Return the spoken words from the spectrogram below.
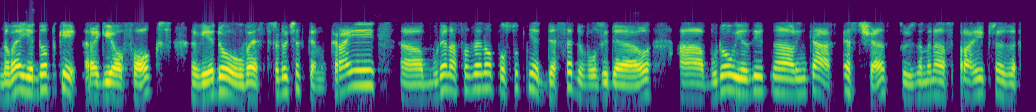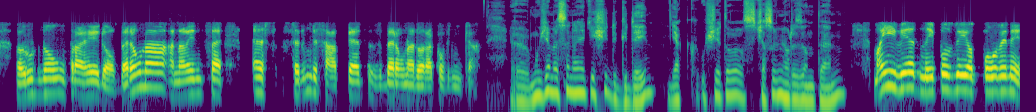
Nové jednotky RegioFox vědou ve středočeském kraji. Bude nasazeno postupně 10 vozidel a budou jezdit na linkách S6, což znamená z Prahy přes Rudnou u Prahy do Berouna a na lince S75 z Berouna do Rakovníka. Můžeme se na ně těšit kdy? Jak už je to s časovým horizontem? Mají věd nejpozději od poloviny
